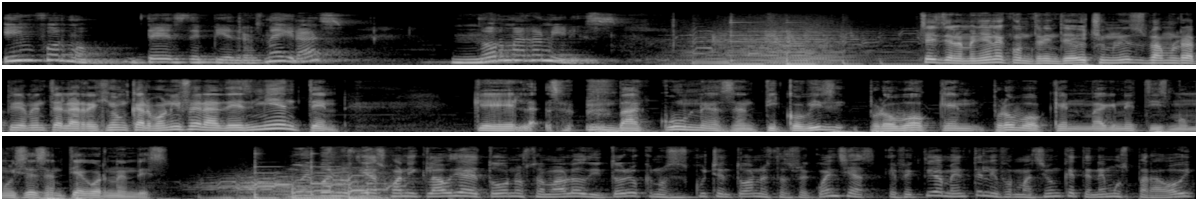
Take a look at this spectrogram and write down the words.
informó desde Piedras Negras, Norma Ramírez. 6 de la mañana con 38 minutos, vamos rápidamente a la región carbonífera. Desmienten que las vacunas anticovid provoquen, provoquen magnetismo. Moisés Santiago Hernández. Muy buenos días Juan y Claudia de todo nuestro amable auditorio que nos escucha en todas nuestras frecuencias. Efectivamente, la información que tenemos para hoy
